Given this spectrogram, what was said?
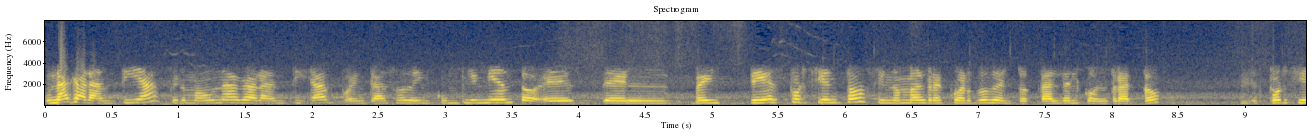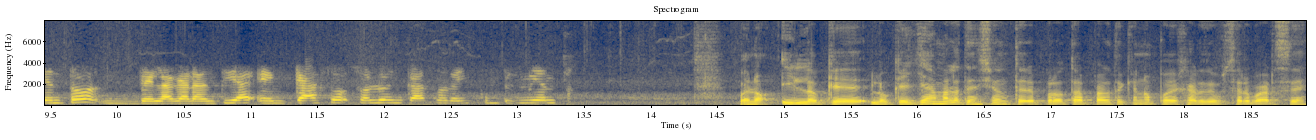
una garantía firmó una garantía en caso de incumplimiento. Es del 20, 10% si no mal recuerdo del total del contrato 10% de la garantía en caso solo en caso de incumplimiento. Bueno, y lo que, lo que llama la atención, Tere, por otra parte, que no puede dejar de observarse,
